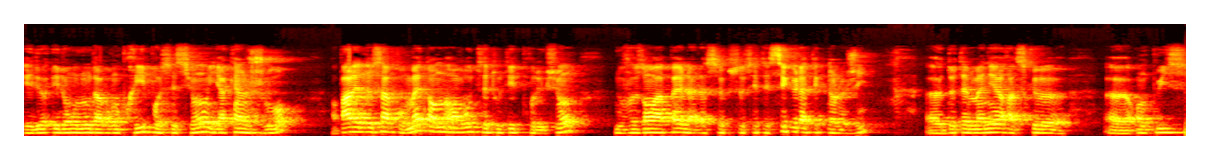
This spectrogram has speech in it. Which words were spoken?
et, dont nous avons pris possession il y a 15 jours. On parlait de ça pour mettre en, route cet outil de production. Nous faisons appel à la société Segula Technologies, euh, de telle manière à ce que on puisse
